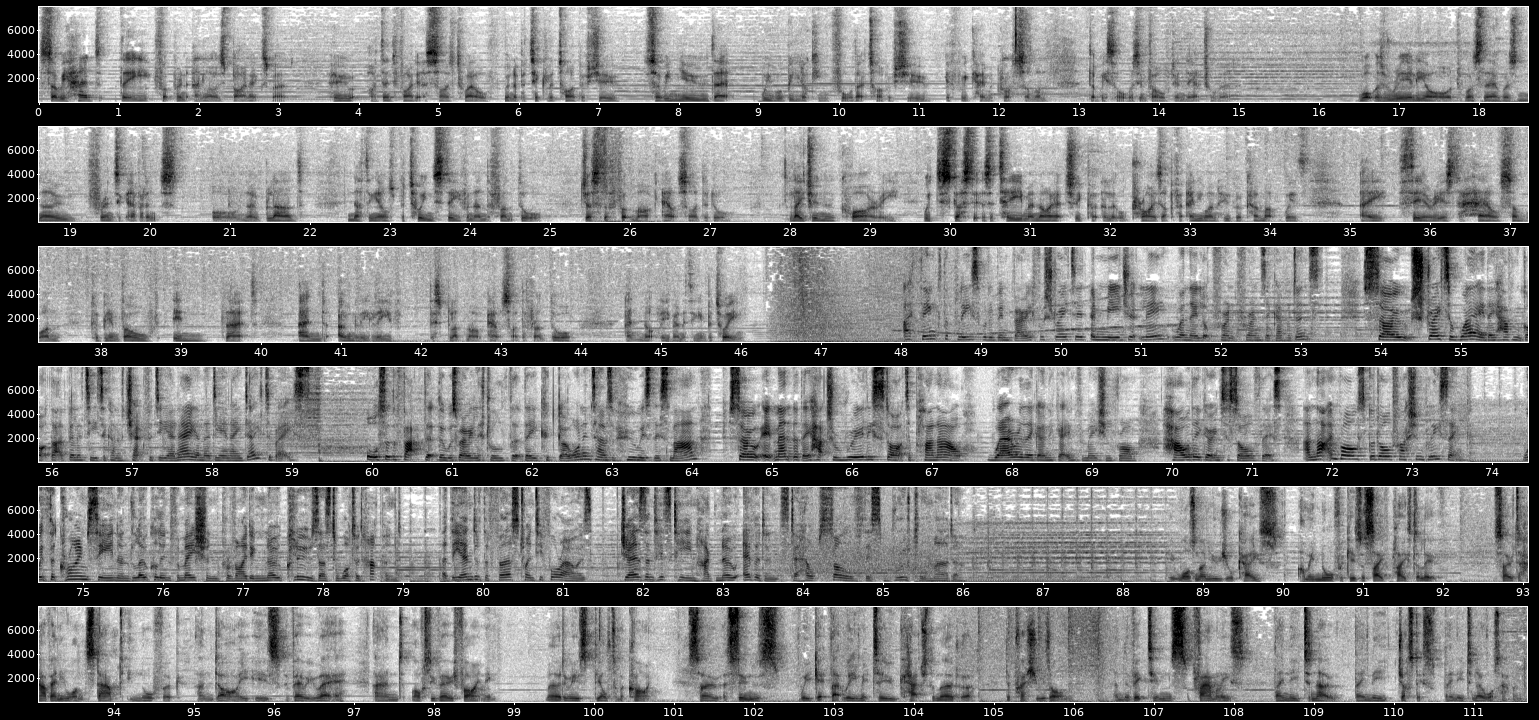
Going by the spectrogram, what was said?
So we had the footprint analysed by an expert who identified it as size 12 in a particular type of shoe. So we knew that we would be looking for that type of shoe if we came across someone that we thought was involved in the actual murder. What was really odd was there was no forensic evidence or no blood, nothing else between Stephen and the front door, just the footmark outside the door. Later in the inquiry, we discussed it as a team, and I actually put a little prize up for anyone who could come up with a theory as to how someone could be involved in that and only leave this blood mark outside the front door and not leave anything in between. I think the police would have been very frustrated immediately when they looked for forensic evidence. So straight away, they haven't got that ability to kind of check for DNA in their DNA database. Also, the fact that there was very little that they could go on in terms of who is this man. So it meant that they had to really start to plan out where are they going to get information from, how are they going to solve this, and that involves good old fashioned policing. With the crime scene and local information providing no clues as to what had happened, at the end of the first 24 hours, Jez and his team had no evidence to help solve this brutal murder. It was an unusual case. I mean, Norfolk is a safe place to live. So to have anyone stabbed in Norfolk and die is very rare and obviously very frightening. Murder is the ultimate crime. So as soon as we get that remit to catch the murderer, the pressure is on. And the victims' families, they need to know. They need justice. They need to know what's happened.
